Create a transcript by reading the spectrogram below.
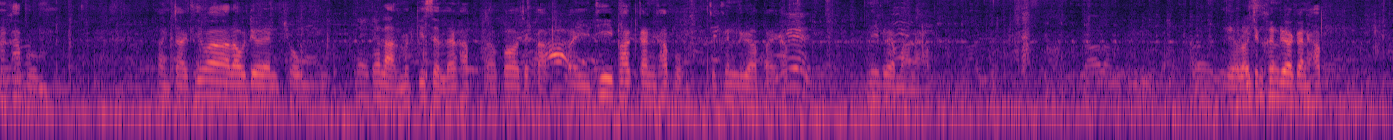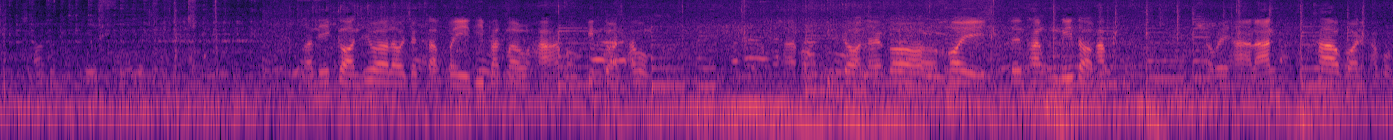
นะครับผม หลังจากที่ว่าเราเดินชมในตลาดเมื่อกี้เสร็จแล้วครับ เราก็จะกลับไปที่พักกันครับผม จะขึ้นเรือไปครับ นี่เรือมาแล้วครับ เดี๋ยวเราจะขึ้นเรือกันครับ ตอนนี้ก่อนที่ว่าเราจะกลับไปที่พักเราหาของกินก่อนครับผม หาของกินก่อนแล้วก็ค่อยเดินทางพรุ่งนี้ต่อครับ เราไปหาร้านข้าวก่อนครับผม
